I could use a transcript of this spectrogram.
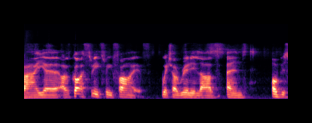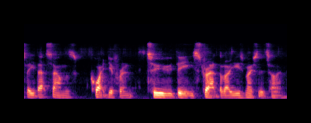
I uh, I've got a three three five which I really love, and obviously that sounds quite different to the Strat that I use most of the time.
